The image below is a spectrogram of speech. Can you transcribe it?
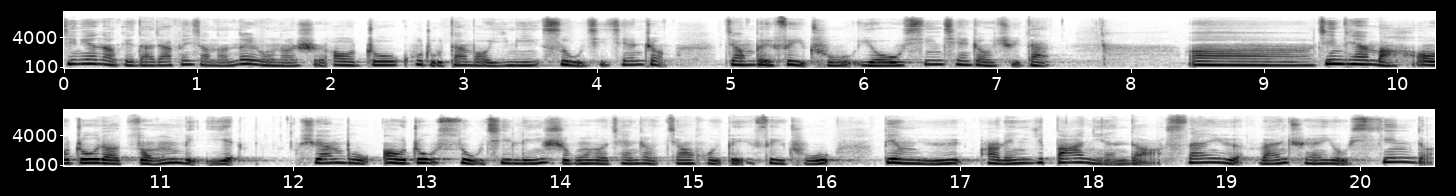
今天呢，给大家分享的内容呢是澳洲雇主担保移民四五七签证将被废除，由新签证取代。嗯，今天吧，澳洲的总理宣布，澳洲四五七临时工作签证将会被废除，并于二零一八年的三月完全由新的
